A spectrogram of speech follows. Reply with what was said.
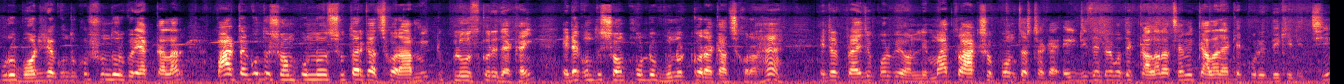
পুরো বডিটা কিন্তু খুব সুন্দর করে এক কালার পাড়টা কিন্তু সম্পূর্ণ সুতার কাজ করা। আমি একটু ক্লোজ করে দেখাই। এটা কিন্তু সম্পূর্ণ বুনট করা কাজ করা হ্যাঁ? এটার প্রাইসও পড়বে অনলি মাত্র আটশো পঞ্চাশ টাকা। এই ডিজাইনটার মধ্যে কালার আছে আমি কালার এক এক করে দেখিয়ে দিচ্ছি।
